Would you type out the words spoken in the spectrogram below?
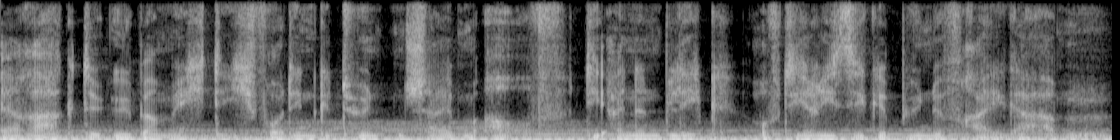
Er ragte übermächtig vor den getönten Scheiben auf, die einen Blick auf die riesige Bühne freigaben.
